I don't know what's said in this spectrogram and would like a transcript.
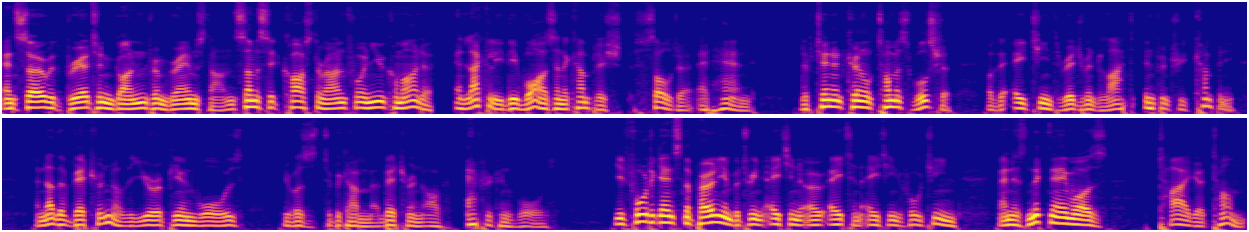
And so, with Brereton gone from Grahamstown, Somerset cast around for a new commander, and luckily there was an accomplished soldier at hand. Lieutenant Colonel Thomas Wilshire of the 18th Regiment Light Infantry Company, another veteran of the European wars he was to become a veteran of African wars. He had fought against Napoleon between 1808 and 1814, and his nickname was Tiger Tom.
